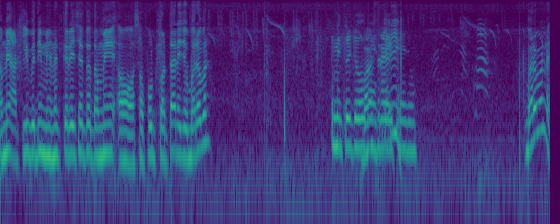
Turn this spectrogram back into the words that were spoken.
અમે આટલી બધી મહેનત કરીએ છીએ તો તમે સપોર્ટ કરતા રહેજો. બરાબર? તો મિત્રો જો બસ રેડી બરાબર ને?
